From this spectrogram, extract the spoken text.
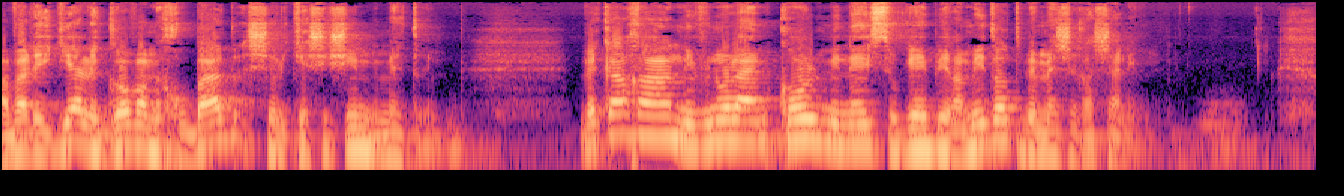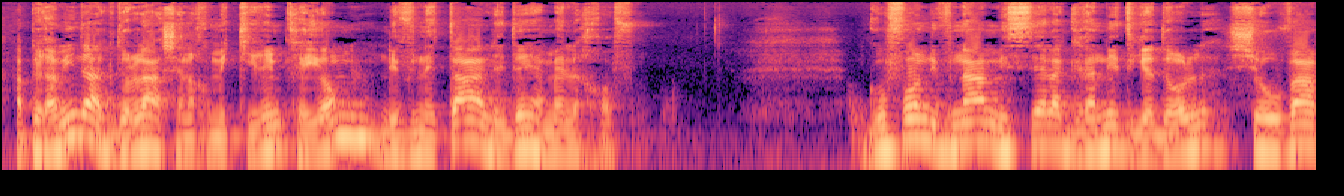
אבל הגיעה לגובה מכובד של כ-60 מטרים. וככה נבנו להם כל מיני סוגי פירמידות במשך השנים. הפירמידה הגדולה שאנחנו מכירים כיום נבנתה על ידי המלך חופו. גופו נבנה מסלע גרנית גדול, שהובא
